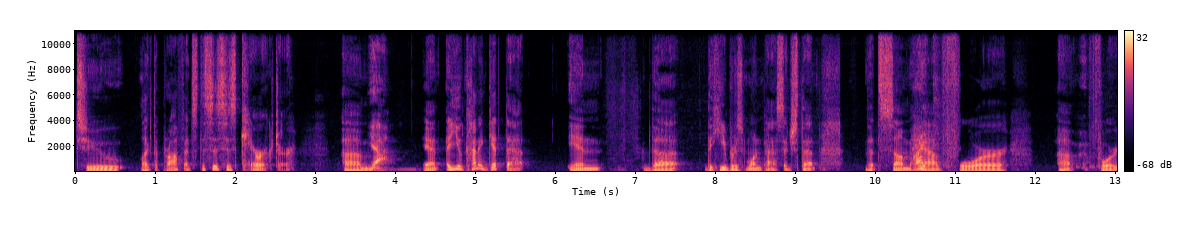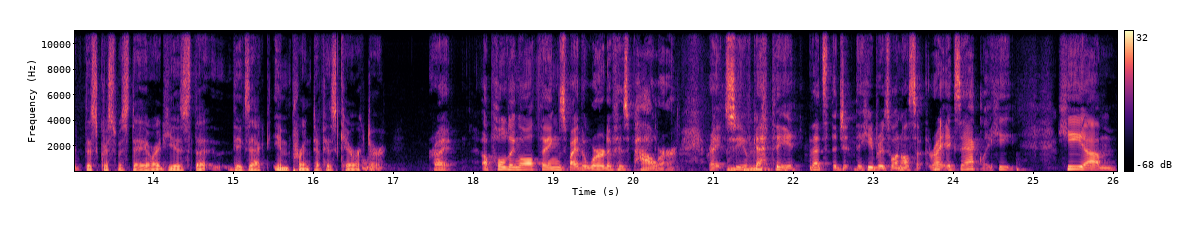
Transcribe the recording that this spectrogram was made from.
to like the prophets. This is his character. Um, yeah, and you kind of get that in the the Hebrews one passage that that some right. have for uh, for this Christmas day. Right, he is the the exact imprint of his character. Right, upholding all things by the word of his power. Right, so mm-hmm. you've got the that's the the Hebrews one also. Right, exactly. He he um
